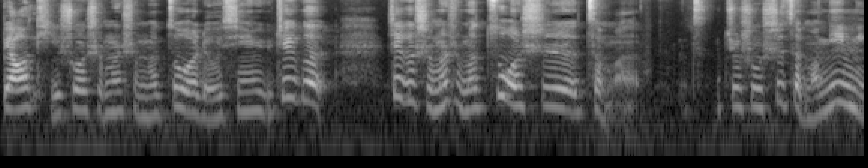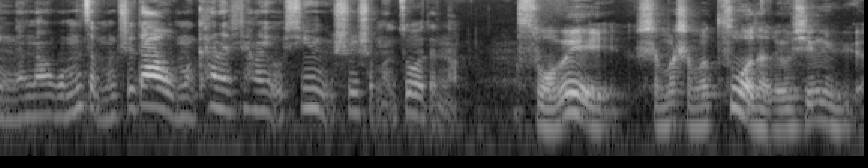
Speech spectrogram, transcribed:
标题说什么什么座流星雨，这个这个什么什么座是怎么，就说是怎么命名的呢？我们怎么知道我们看的这场流星雨是什么座的呢？所谓什么什么座的流星雨，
